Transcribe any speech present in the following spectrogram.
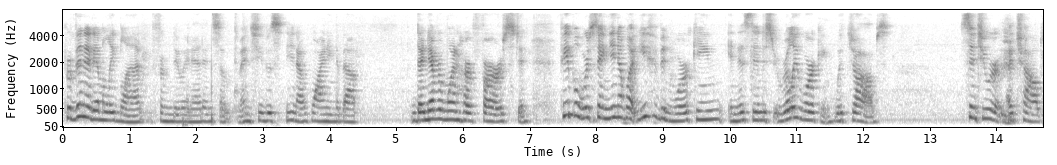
prevented Emily Blunt from doing it, and so and she was you know whining about they never won her first and people were saying, you know what, you have been working in this industry, really working with jobs since you were a child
